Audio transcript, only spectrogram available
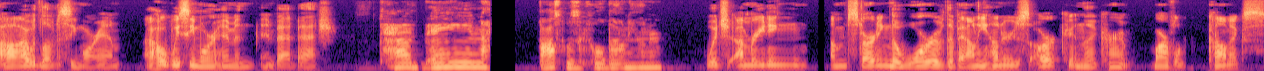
oh i would love to see more of him i hope we see more of him in, in bad batch Cad Bane. Boss was a cool bounty hunter. which I'm reading. I'm starting the War of the Bounty Hunters arc in the current Marvel comics,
